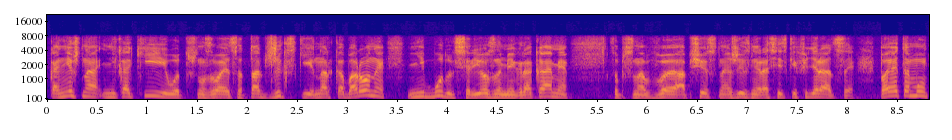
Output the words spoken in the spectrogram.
конечно, никакие, вот, что называется, таджикские наркобароны не будут серьезными игроками, собственно, в общественной жизни Российской Федерации. Поэтому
